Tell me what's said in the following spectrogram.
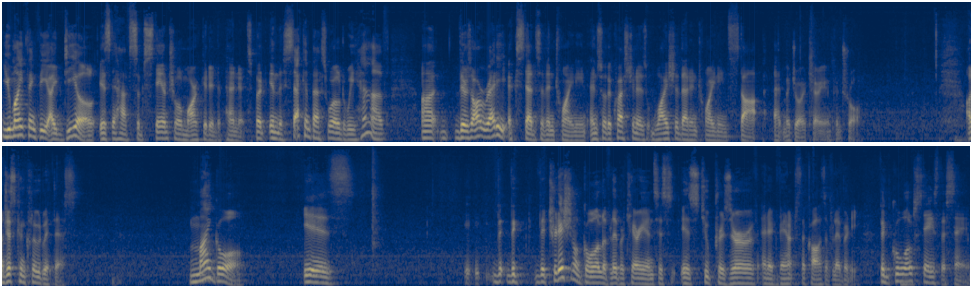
you might think the ideal is to have substantial market independence, but in the second best world we have, uh, there's already extensive entwining. And so the question is why should that entwining stop at majoritarian control? I'll just conclude with this. My goal is the, the, the, traditional goal of libertarians is, is to preserve and advance the cause of liberty. The goal stays the same.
